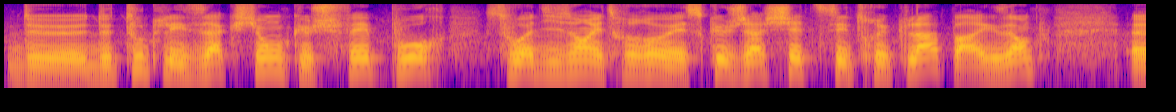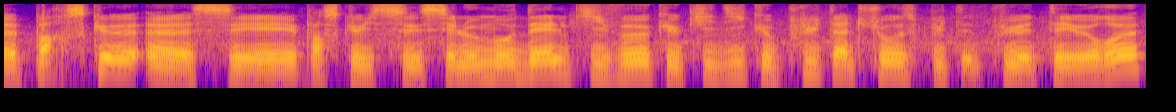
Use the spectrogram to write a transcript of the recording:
de, toutes les actions que je fais pour soi-disant être heureux? Est-ce que j'achète ces trucs-là par exemple euh, parce que euh, c'est le modèle qui veut que qui dit que plus tu as de choses, plus, plus tu es heureux?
